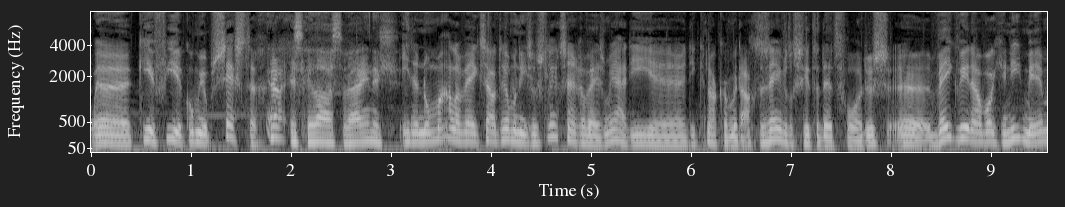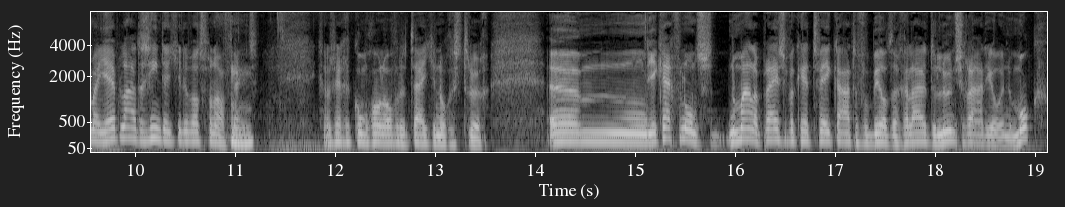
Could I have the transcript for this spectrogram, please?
Eh, keer 4 kom je op 60. Ja, is helaas te weinig. In een normale week zou het helemaal niet zo slecht zijn geweest. Maar ja, die, eh, die knakker met 78 zit er net voor. Dus eh weekwinnaar word je niet meer. Maar je hebt laten zien dat je er wat van af weet. Mhm. Ik zou zeggen, kom gewoon over een tijdje nog eens terug. Ehm, je krijgt van ons normale prijzenpakket. Twee kaarten voor beeld en geluid. De lunchradio en de mok.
